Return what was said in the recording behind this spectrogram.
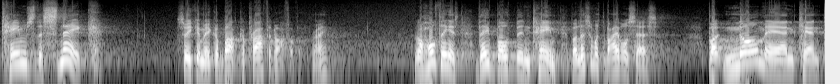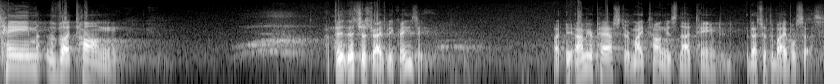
tames the snake so he can make a buck, a profit off of it, right? The whole thing is they've both been tamed. But listen what the Bible says but no man can tame the tongue. This just drives me crazy. I'm your pastor. My tongue is not tamed. That's what the Bible says.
